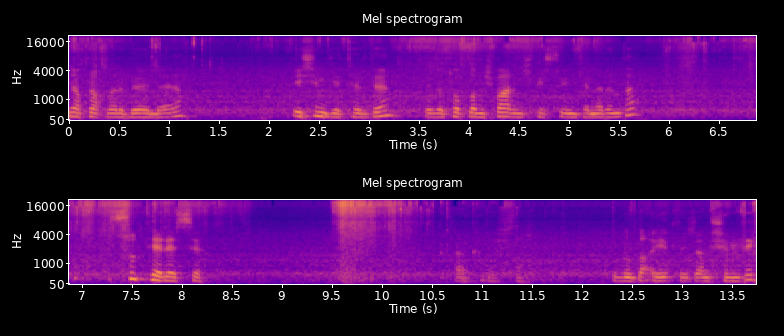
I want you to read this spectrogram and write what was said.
Yaprakları böyle. Eşim getirdi. Böyle toplamış varmış bir suyun kenarında. Su teresi. Arkadaşlar. Bunu da ayıklayacağım şimdi.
